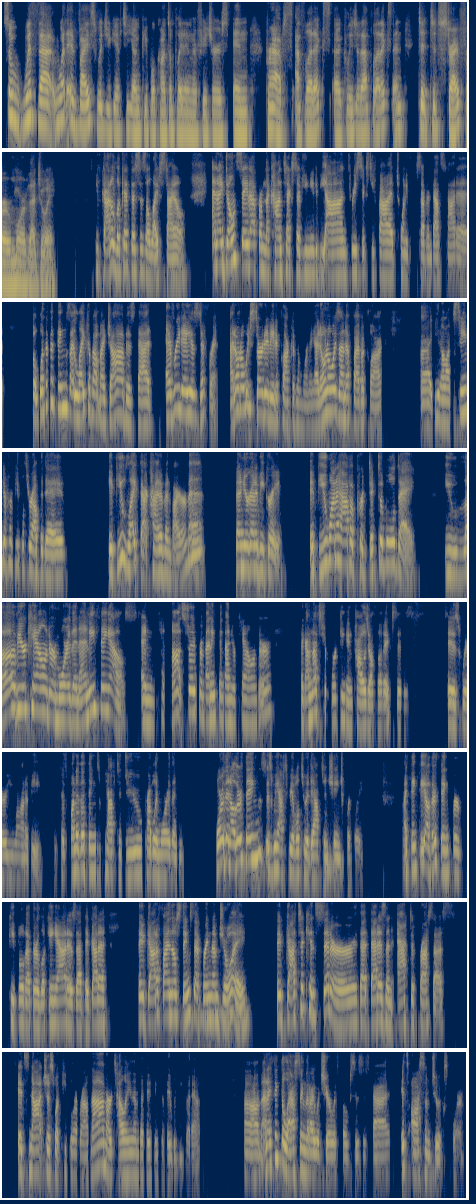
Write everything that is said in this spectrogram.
So, with that, what advice would you give to young people contemplating their futures in perhaps athletics, uh, collegiate athletics, and to, to strive for more of that joy? You've got to look at this as a lifestyle. And I don't say that from the context of you need to be on 365, 24 7. That's not it. But one of the things I like about my job is that every day is different. I don't always start at eight o'clock in the morning. I don't always end at five o'clock. Uh, you know, I'm seeing different people throughout the day. If you like that kind of environment, then you're going to be great. If you want to have a predictable day, you love your calendar more than anything else and cannot stray from anything on your calendar, like I'm not sure working in college athletics is is where you want to be because one of the things we have to do probably more than more than other things is we have to be able to adapt and change quickly. I think the other thing for people that they're looking at is that they've got to they've got to find those things that bring them joy. They've got to consider that that is an active process. It's not just what people around them are telling them that they think that they would be good at. Um, and I think the last thing that I would share with folks is, is that it's awesome to explore.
